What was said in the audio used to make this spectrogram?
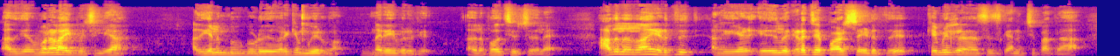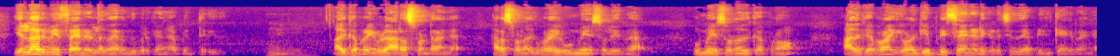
அதுக்கு ரொம்ப நாளாக போச்சு இல்லையா? அது எலும்பு கூடு வரைக்கும் போயிருக்கும். நிறைய பேருக்கு. அதில் புதைச்சி வச்சதில். அதுலலாம் எடுத்து அங்கே இதில் கிடைச்ச பார்ட்ஸை எடுத்து கெமிக்கல் அனாலிசிஸ்க்கு அனுப்பிச்சு பார்த்தா எல்லாருமே சைனடில் தான் இறந்து போயிருக்காங்க அப்படின்னு தெரியுது. அதுக்கப்புறம் இவளை அரெஸ்ட் பண்ணுறாங்க அரெஸ்ட் பண்ணதுக்கப்புறம் இவ உண்மையை சொல்லிடுறா. உண்மையை சொன்னதுக்கப்புறம் அதுக்கப்புறம் இவனுக்கு எப்படி சைனடு கிடைச்சது அப்படின்னு கேட்குறாங்க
